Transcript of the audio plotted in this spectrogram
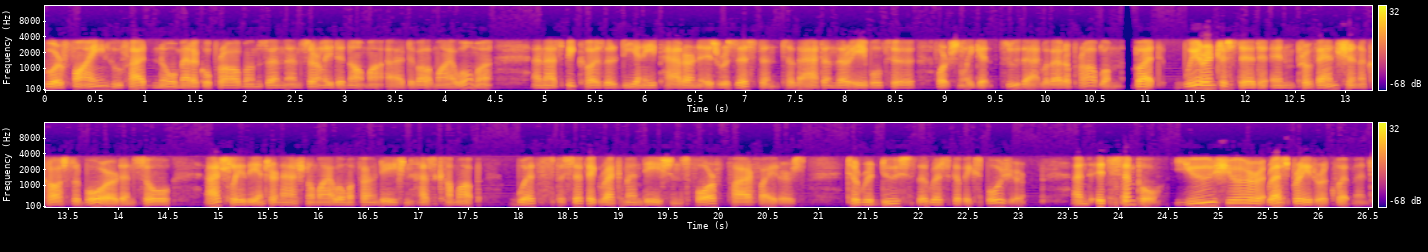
who are fine, who've had no medical problems, and, and certainly did not uh, develop myeloma, and that's because their DNA pattern is resistant to that, and they're able to fortunately get through that without a problem. But we're interested in prevention across the board, and so actually the International Myeloma Foundation has come up with specific recommendations for firefighters to reduce the risk of exposure. And it's simple. Use your respirator equipment.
